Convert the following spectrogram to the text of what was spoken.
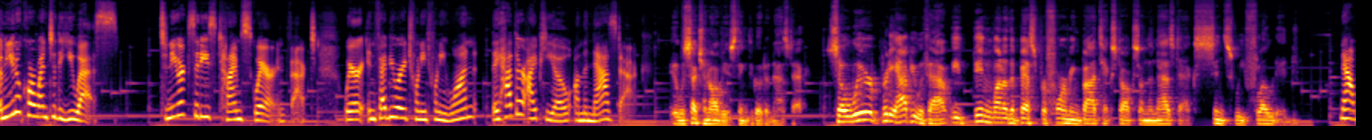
Immunocore went to the US, to New York City's Times Square, in fact, where in February 2021, they had their IPO on the NASDAQ. It was such an obvious thing to go to NASDAQ. So we were pretty happy with that. We've been one of the best performing biotech stocks on the NASDAQ since we floated. Now,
